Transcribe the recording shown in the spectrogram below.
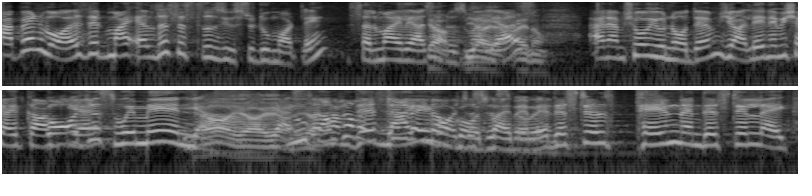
happened was that my elder sisters used to do modelling Salma Ilyas Yeah, and Usma yeah, yeah, I Ilyas know. I am sure you know them जाले ने भी शायद काम किया Gorgeous women. Yeah, yeah, yeah, yeah. and come from a they're still line of gorgeous, gorgeous by the way. women. They're still thin and they're still like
